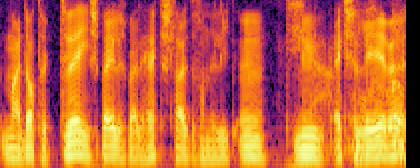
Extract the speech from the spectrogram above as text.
Maar dat er twee spelers bij de hekken sluiten van de Ligue 1 nu ja, excelleren,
